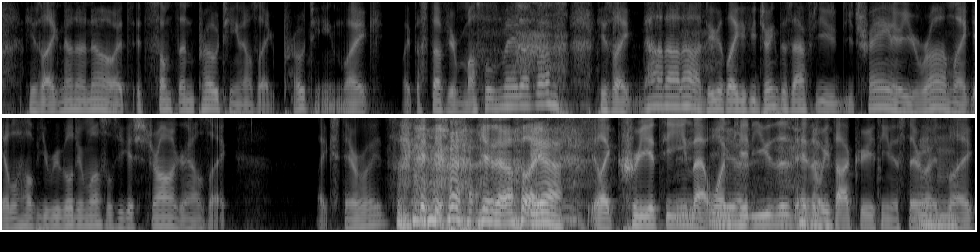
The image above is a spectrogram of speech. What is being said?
He's like, "No, no, no. It's it's something protein." I was like, "Protein? Like like the stuff your muscles made up of?" He's like, "No, no, no, dude. Like if you drink this after you you train or you run, like it'll help you rebuild your muscles. You get stronger." And I was like, "Like steroids?" you know, like yeah. like creatine that one Yeah. kid uses, and then we thought creatine is steroids. Mhm. Like,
